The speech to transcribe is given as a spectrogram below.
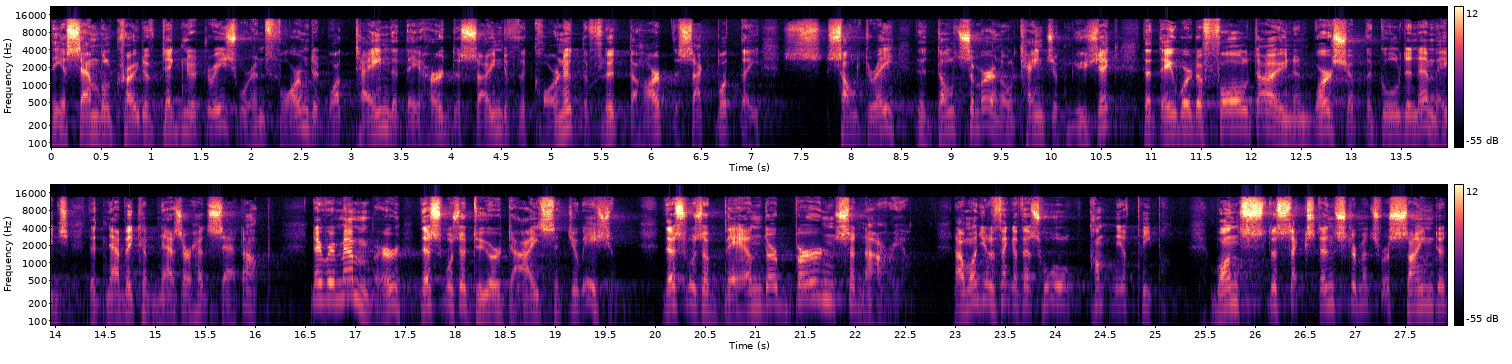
The assembled crowd of dignitaries were informed at what time that they heard the sound of the cornet, the flute, the harp, the sackbut, the psaltery, the dulcimer, and all kinds of music, that they were to fall down and worship the golden image that Nebuchadnezzar had set up. Now remember, this was a do or die situation. This was a bend or burn scenario. Now, I want you to think of this whole company of people. Once the sixth instruments were sounded,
